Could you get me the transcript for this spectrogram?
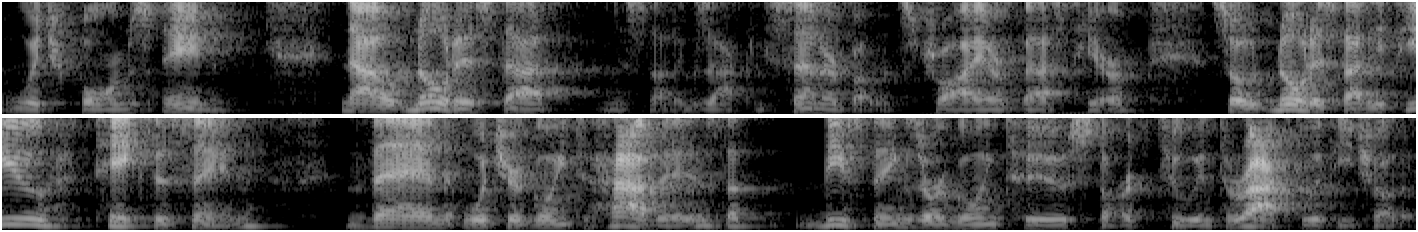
which forms in. Now notice that, it's not exactly center, but let's try our best here. So notice that if you take this in, then what you're going to have is that these things are going to start to interact with each other,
